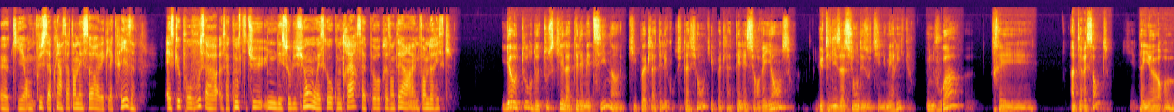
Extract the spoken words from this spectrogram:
euh, qui en plus a pris un certain essor avec la crise. Est-ce que pour vous, ça, constitue une des solutions ou est-ce qu'au contraire, ça peut représenter une forme de risque? Il y a autour de tout ce qui est la télémédecine, qui peut être la téléconsultation, qui peut être la télésurveillance, l'utilisation des outils numériques, une voie euh, très intéressante, qui est d'ailleurs euh,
